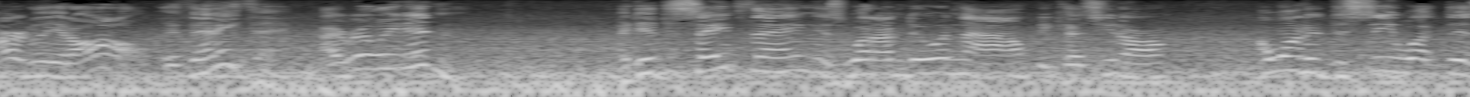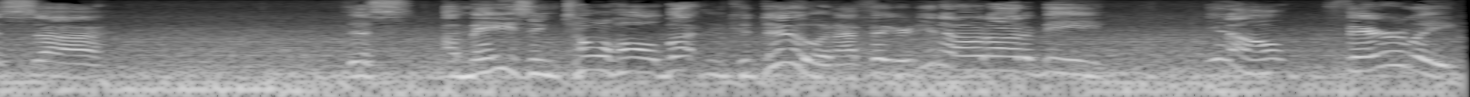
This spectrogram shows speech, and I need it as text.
hardly at all, if anything. I really didn't. I did the same thing as what I'm doing now because, you know, I wanted to see what this uh, this amazing tow haul button could do, and I figured, you know, it ought to be, you know, fairly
